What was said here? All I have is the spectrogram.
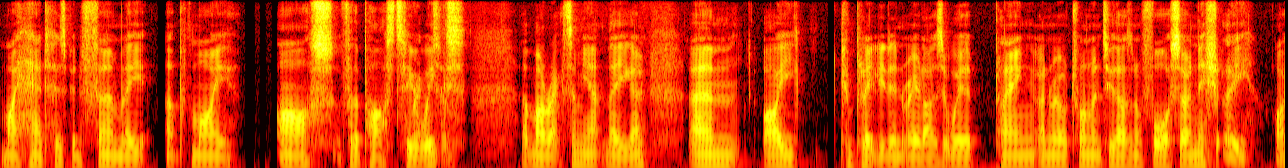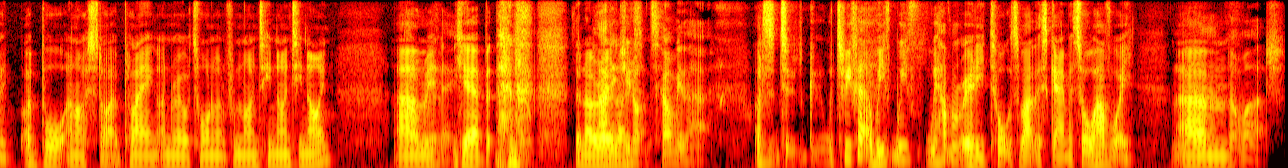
my head has been firmly up my arse for the past two Rectum. weeks. Up my rectum, yeah, there you go. Um, I completely didn't realise that we're playing Unreal Tournament 2004. So initially, I, I bought and I started playing Unreal Tournament from 1999. Oh, really? Yeah, but then then I realised. How did you not tell me that? To, to be fair, we've we've we haven't really talked about this game at all, have we? No, Um, not much.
